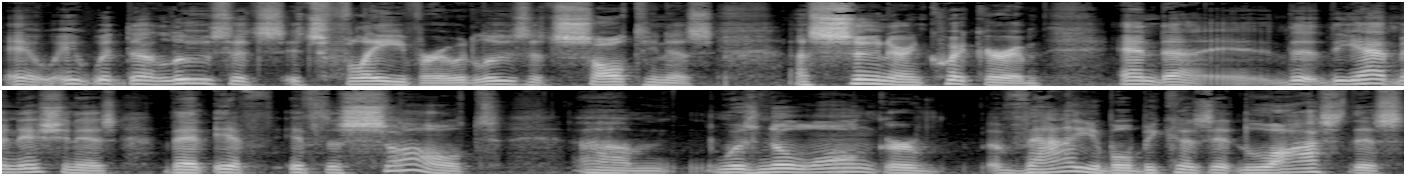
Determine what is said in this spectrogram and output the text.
it, it would uh, lose its its flavor. It would lose its saltiness uh, sooner and quicker. And, and uh, the the admonition is that if if the salt um, was no longer valuable because it lost this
